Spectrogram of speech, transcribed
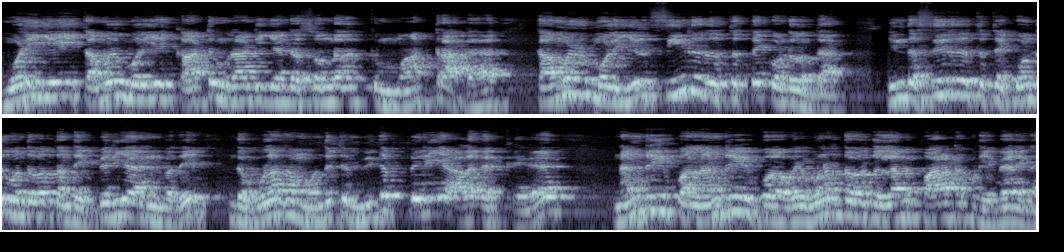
மொழியை தமிழ் மொழியை காட்டு மிராண்டி என்று சொன்னதற்கு மாற்றாக தமிழ் மொழியில் சீர்திருத்தத்தை கொண்டு வந்தார். இந்த சீர்திருத்தத்தை கொண்டு வந்தவர் தந்தை பெரியார் என்பதை இந்த உலகம் வந்துட்டு மிகப்பெரிய அளவிற்கு நன்றி ப- நன்றி உணர்ந்தவர்கள் எல்லாமே பாராட்டக்கூடிய வேலையில.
